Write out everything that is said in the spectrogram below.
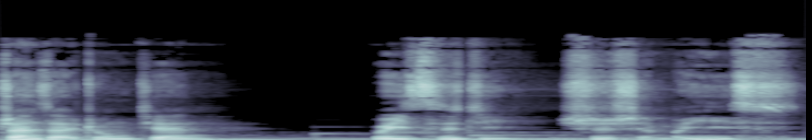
站在中间，为自己是什么意思？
